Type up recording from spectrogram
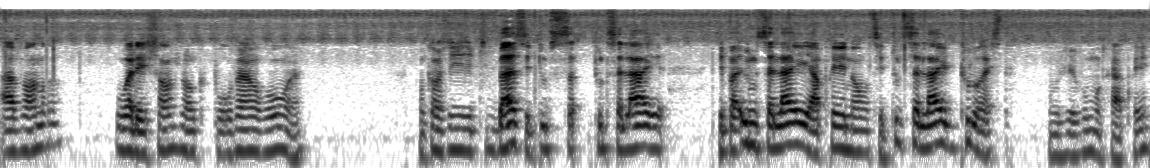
à vendre ou à l'échange, donc pour 20 euros. hein. Donc quand je dis les petites bases, c'est toutes toute celles-là. C'est pas une celle-là et après, non, c'est toute celle-là et tout le reste. Donc je vais vous montrer après.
